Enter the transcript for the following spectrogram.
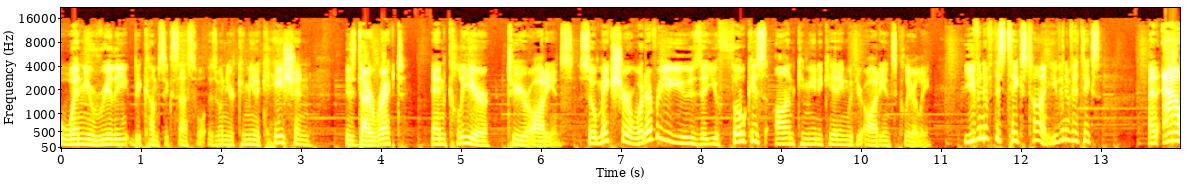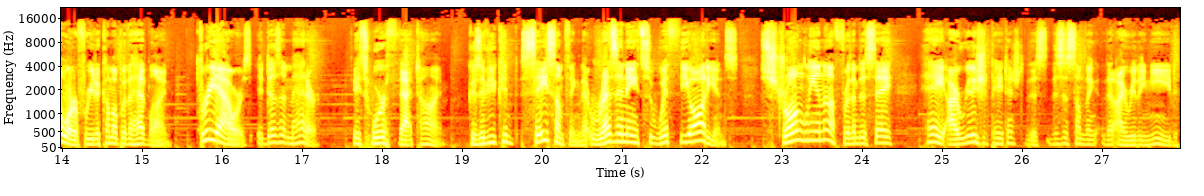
when you really become successful is when your communication is direct and clear to your audience. So make sure whatever you use that you focus on communicating with your audience clearly. Even if this takes time, even if it takes an hour for you to come up with a headline, 3 hours, it doesn't matter. It's worth that time. Because if you can say something that resonates with the audience strongly enough for them to say, "Hey, I really should pay attention to this. This is something that I really need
